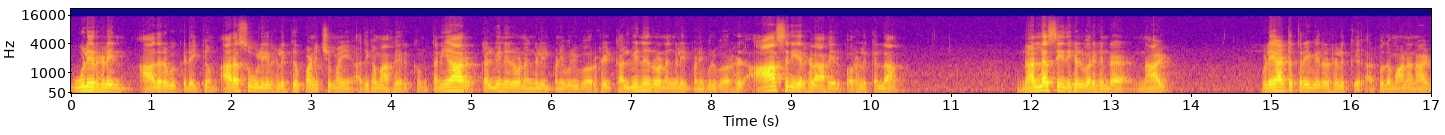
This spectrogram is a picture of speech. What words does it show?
ஊழியர்களின் ஆதரவு கிடைக்கும். அரசு ஊழியர்களுக்கு பணிச்சுமை அதிகமாக இருக்கும். தனியார் கல்வி நிறுவனங்களில் பணிபுரிபவர்கள் கல்வி நிறுவனங்களில் பணிபுரிபவர்கள் ஆசிரியர்களாக இருப்பவர்களுக்கெல்லாம் நல்ல செய்திகள் வருகின்ற நாள். விளையாட்டுத்துறை வீரர்களுக்கு அற்புதமான நாள்.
